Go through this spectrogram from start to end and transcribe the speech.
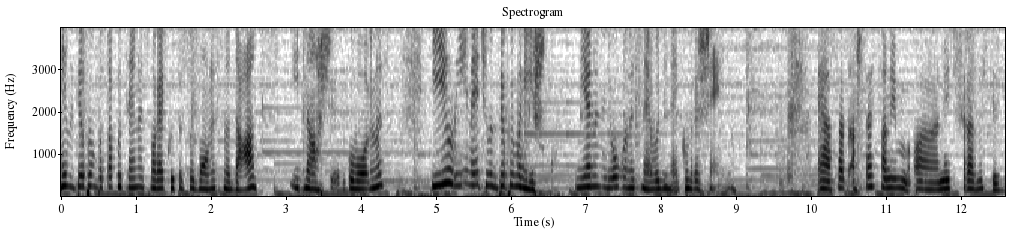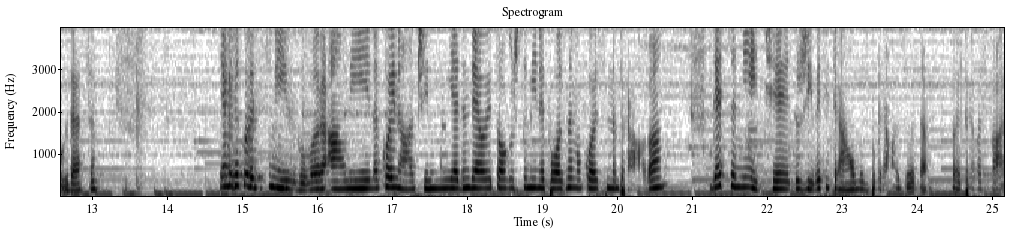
ili trpimo po svaku cenu i smo rekli to su bonusno da i naša odgovornost ili nećemo da trpimo ništa. Nijedno ni drugo nas ne vodi nekom rešenju. E a sad, a šta je sa onim, uh, neće se razvesti zbog dece? Ja bih rekao da to sam izgovor, ali na koji način? Jedan deo je toga što mi ne poznajemo koje su nam prava. Deca neće doživeti traumu zbog razvoda to je prva stvar.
